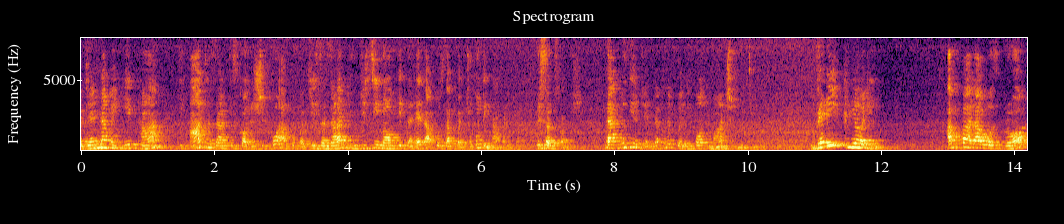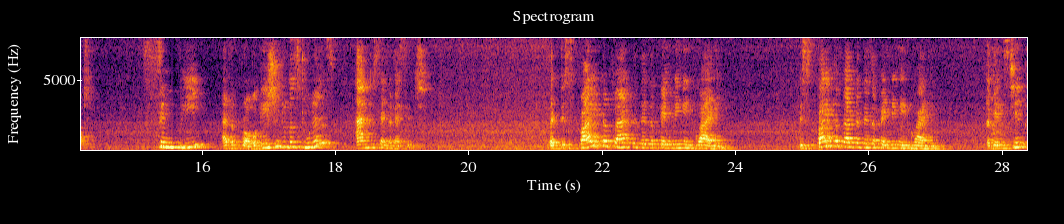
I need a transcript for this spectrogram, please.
एजेंडा में ये था कि 8000 की स्कॉलरशिप को आपको 25000 यूजीसी नॉर्म के तहत आपको सब बच्चों को देना पड़ेगा research scholarship that was the for the 24th March meeting very clearly Appara was brought simply as a provocation to the students and to send a message that despite the fact that there's a pending inquiry, despite the fact that there's a pending inquiry against him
